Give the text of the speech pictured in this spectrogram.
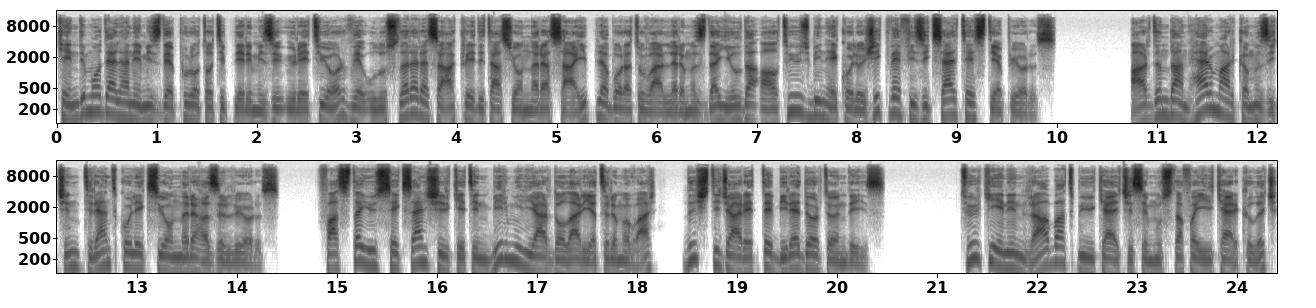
kendi modelhanemizde prototiplerimizi üretiyor ve uluslararası akreditasyonlara sahip laboratuvarlarımızda yılda 600 bin ekolojik ve fiziksel test yapıyoruz. Ardından her markamız için trend koleksiyonları hazırlıyoruz. Fas'ta 180 şirketin 1 milyar dolar yatırımı var, dış ticarette 1'e 4 öndeyiz. Türkiye'nin Rabat Büyükelçisi Mustafa İlker Kılıç,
